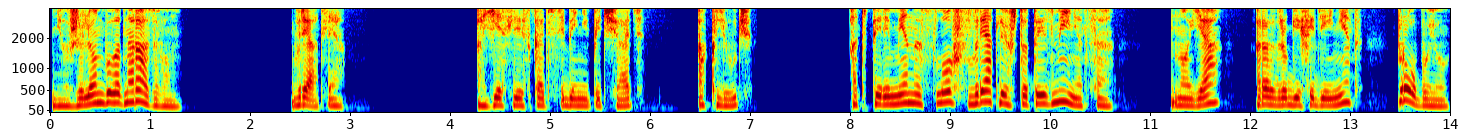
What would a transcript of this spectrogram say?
Неужели он был одноразовым? Вряд ли. А если искать в себе не печать, а ключ? От перемены слов вряд ли что-то изменится. Но я, раз других идей нет, пробую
